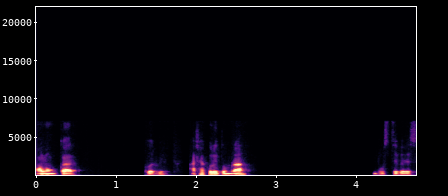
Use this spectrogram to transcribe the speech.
অলঙ্কার করবে। আশা করি তোমরা বুঝতে পেরেছ।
